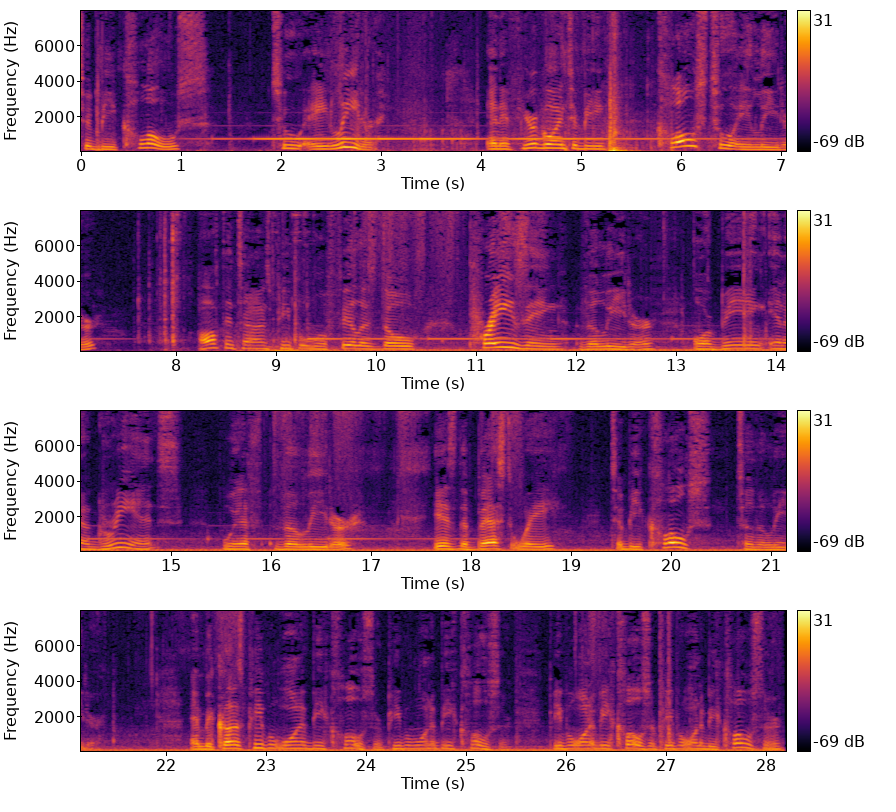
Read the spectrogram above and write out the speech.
to be close to a leader. And if you're going to be close to a leader, oftentimes people will feel as though praising the leader or being in agreement with the leader is the best way to be close to the leader. And because people want to be closer, people want to be closer, people want to be closer, people want to be closer,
